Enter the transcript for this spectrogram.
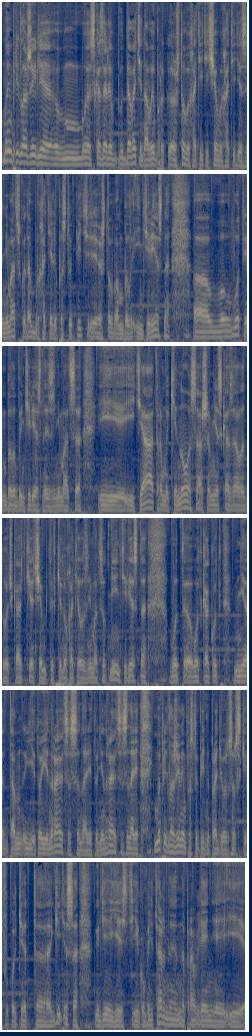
Мы им предложили, сказали, давайте на выбор, что вы хотите, чем вы хотите заниматься, куда бы вы хотели поступить, э, что вам было интересно. А, вот им было бы интересно заниматься и, и театром, и кино. Саша мне сказала, дочка, а чем ты в кино хотела заниматься? Вот мне интересно, вот, э, вот как вот мне там, то ей нравится сценарий, то не нравится сценарий. Мы предложили им поступить на продюсерский факультет э, ГИТИСа, где есть и гуманитарное направление, и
